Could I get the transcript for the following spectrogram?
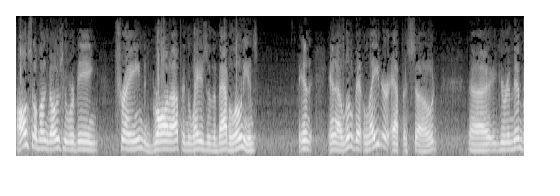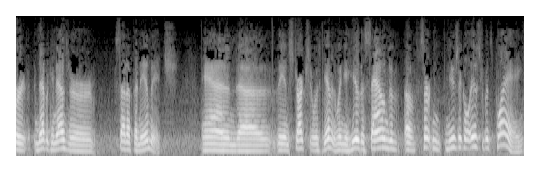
also among those who were being trained and brought up in the ways of the Babylonians, in, in a little bit later episode, uh, you remember Nebuchadnezzar set up an image. And uh, the instruction was given when you hear the sound of, of certain musical instruments playing,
